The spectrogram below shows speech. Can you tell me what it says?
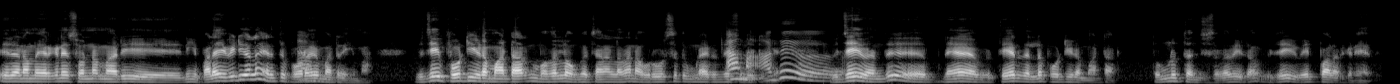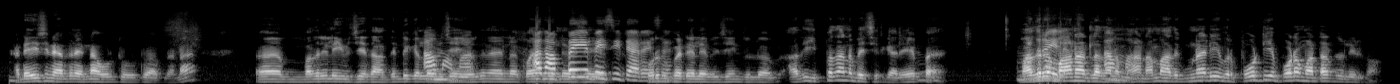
இதில் நம்ம ஏற்கனவே சொன்ன மாதிரி நீங்கள் பழைய வீடியோலாம் எடுத்து போடவே மாட்டீங்கம்மா விஜய் போட்டியிட மாட்டாருன்னு முதல்ல உங்கள் சேனலில் தான் நான் ஒரு வருஷத்துக்கு முன்னாடி இருந்தே விஜய் வந்து நே தேர்தலில் போட்டியிட மாட்டார். தொண்ணூத்தஞ்சு சதவீதம் விஜய் வேட்பாளர் கிடையாது. கடைசி நேரத்தில் என்ன உருட்டு உருட்டுவாப்புலன்னா மதுரையிலையும் விஜய் தான். திண்டுக்கல்ல விஜய். விருதுநகர்ல சார் குறுக்குப்பேட்டையில விஜய்ன்னு சொல்லுவாங்க அது இப்பதானே பேசியிருக்காரு எப்ப? ம். மதுரை மதுரையில. மாநாட்டுல தானம்மா. நம்ம அதுக்கு முன்னாடி இவர் போட்டியே போட மாட்டார்னு சொல்லியிருக்கோம்.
